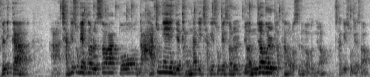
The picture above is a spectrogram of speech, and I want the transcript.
그러니까 아, 자기소개서를 써갖고 나중에 이제 당락이 자기소개서를 면접을 바탕으로 쓰는 거거든요. 자기소개서.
